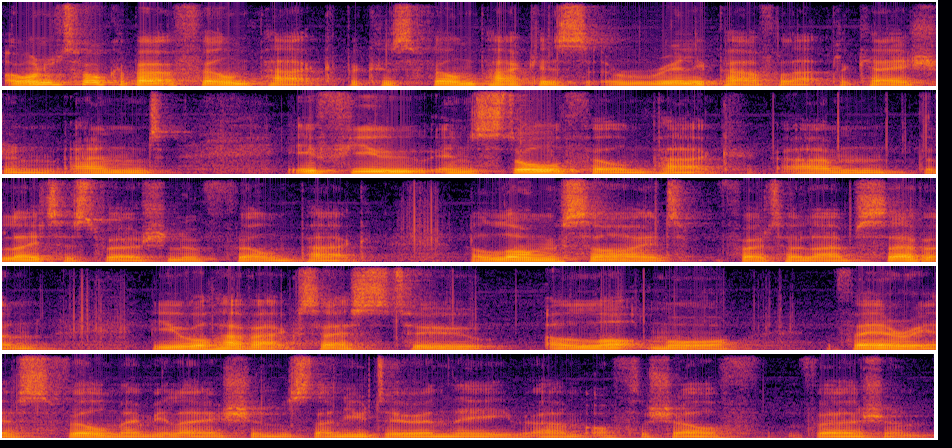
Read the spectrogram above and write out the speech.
I want to talk about FilmPack because FilmPack is a really powerful application and if you install FilmPack, um, the latest version of FilmPack, alongside Photolab 7, you will have access to a lot more various film emulations than you do in the um, off-the-shelf version.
